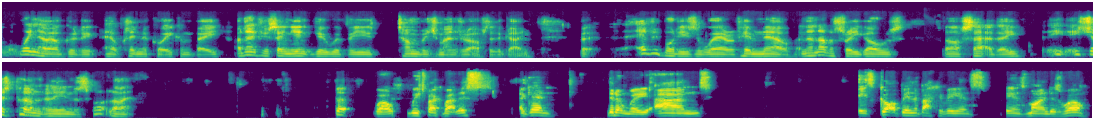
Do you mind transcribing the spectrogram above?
we know how good, he, how clinical he can be. I don't know if you've seen the interview with the Tonbridge manager after the game, but everybody's aware of him now. And another three goals last Saturday, he, he's just permanently in the spotlight. But well, we spoke about this again, didn't we? And it's got to be in the back of Ian's Ian's mind as well.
